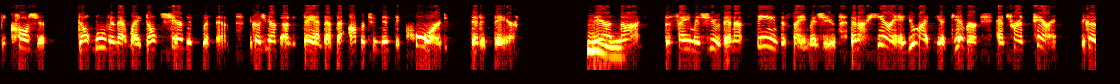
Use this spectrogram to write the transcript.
be cautious. Don't move in that way. Don't share this with them because you have to understand that's that opportunistic cord that is there. They are mm, not the same as you. They're not seeing the same as you. They're not hearing. And you might be a giver and transparent. Because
